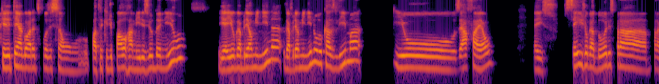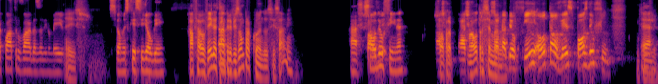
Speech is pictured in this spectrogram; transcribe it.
que ele tem agora à disposição o Patrick de Paulo Ramírez e o Danilo. E aí o Gabriel Menina, Gabriel Menino, o Lucas Lima e o Zé Rafael. É isso seis jogadores para quatro vagas ali no meio. É isso. Se eu não esqueci de alguém. Rafael Veiga tem ah, previsão para quando? Vocês sabem? Acho que só o Delfim, né? Só para outra semana. Só para Delfim ou talvez pós-Delfim. É.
